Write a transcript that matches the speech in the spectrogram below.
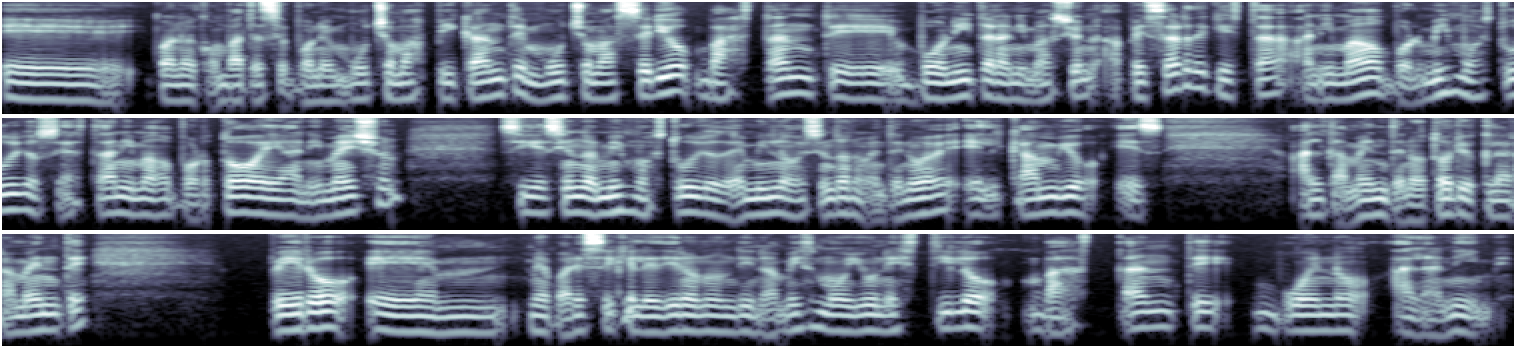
Eh, bueno, el combate se pone mucho más picante, mucho más serio, bastante bonita la animación, a pesar de que está animado por el mismo estudio, o sea, está animado por Toei Animation, sigue siendo el mismo estudio de 1999, el cambio es altamente notorio claramente, pero em, me parece que le dieron un dinamismo y un estilo bastante bueno al anime.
